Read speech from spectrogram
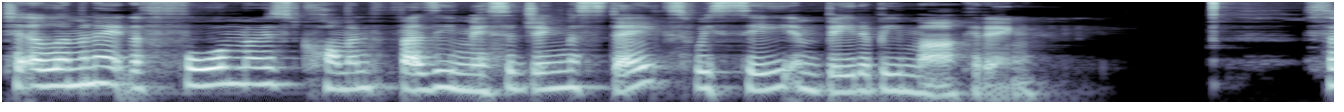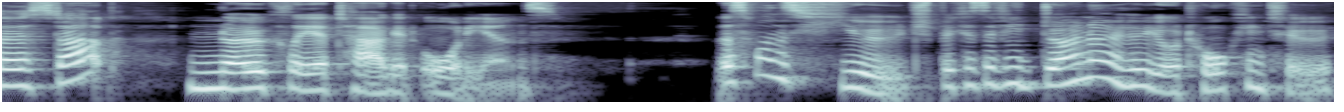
to eliminate the four most common fuzzy messaging mistakes we see in B2B marketing. First up, no clear target audience. This one's huge because if you don't know who you're talking to,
